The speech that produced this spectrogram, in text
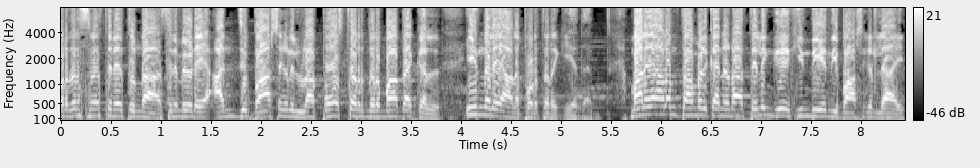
പ്രദർശനത്തിനെത്തുന്ന സിനിമയുടെ അഞ്ച് ഭാഷകളിലുള്ള പോസ്റ്റർ നിർമ്മാതാക്കൾ ഇന്നലെയാണ് പുറത്തിറക്കിയത്. മലയാളം തമിഴ് കന്നഡ തെലുങ്ക് ഹിന്ദി എന്നീ ഭാഷകളിലായി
